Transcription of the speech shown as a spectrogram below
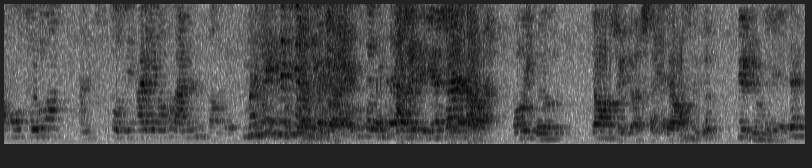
ama o sorulan hani tutuklu olacak her cevabı vermeniz bana göre. manipüle edilebiliyor diye. Evet bu söylediğiniz Evet, var. yine şeyler kalmış. Onu e, yalan söylüyor, açık açık Evet. yalan söylüyor. Bir cümleyle de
